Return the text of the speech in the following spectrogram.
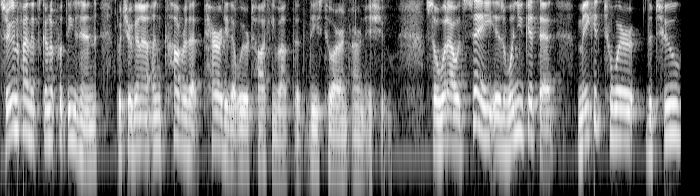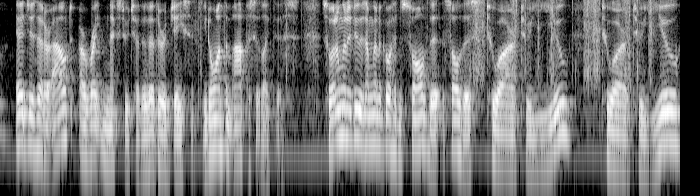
So you're going to find that's going to put these in, but you're going to uncover that parity that we were talking about, that these two are an, are an issue. So what I would say is when you get that, make it to where the two edges that are out are right next to each other, that they're adjacent. You don't want them opposite like this. So what I'm going to do is I'm going to go ahead and solve, the, solve this, 2R to U, 2R to U,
